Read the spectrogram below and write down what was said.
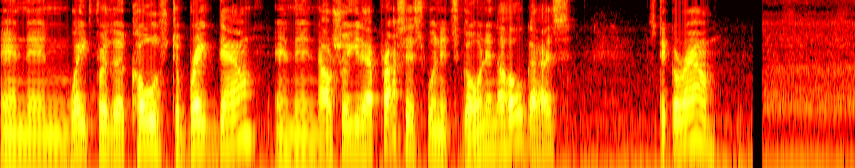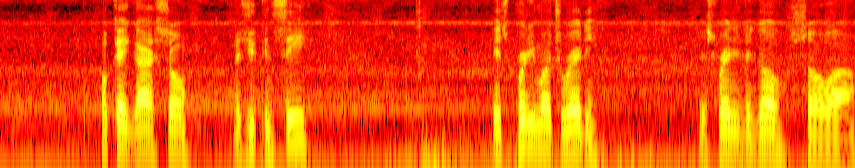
and then wait for the coals to break down and then I'll show you that process when it's going in the hole guys stick around okay guys so as you can see it's pretty much ready it's ready to go so uh,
